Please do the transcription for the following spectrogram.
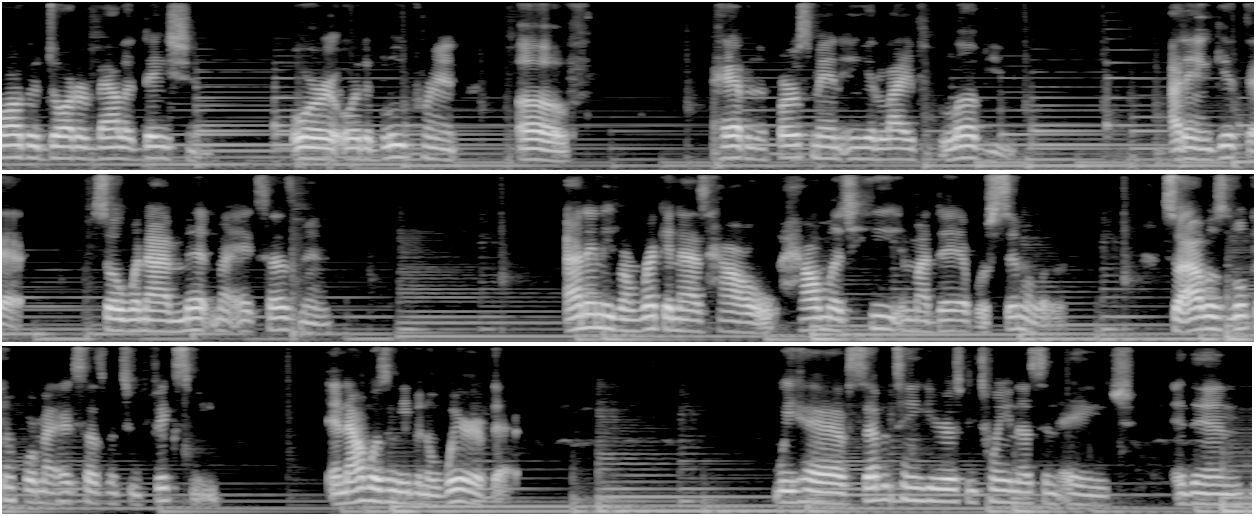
father daughter validation or or the blueprint of having the first man in your life love you. I didn't get that. So when I met my ex-husband, I didn't even recognize how how much he and my dad were similar. So I was looking for my ex-husband to fix me. And I wasn't even aware of that. We have 17 years between us in age. And then,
